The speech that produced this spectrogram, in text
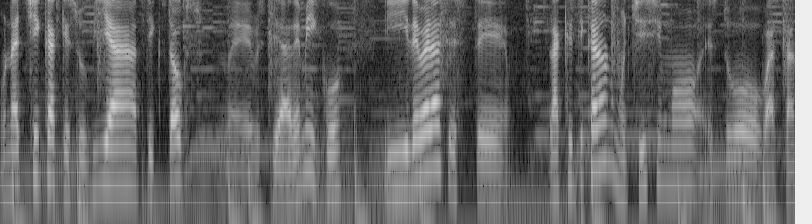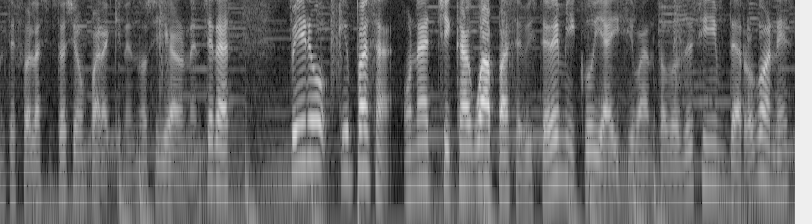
una chica que subía TikToks eh, vestida de Miku. Y de veras, este, la criticaron muchísimo, estuvo bastante feo la situación para quienes no se llegaron a enterar. Pero, ¿qué pasa? Una chica guapa se viste de Miku y ahí sí van todos de sim, de rogones.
